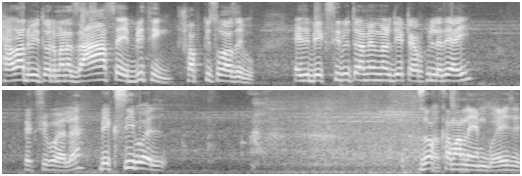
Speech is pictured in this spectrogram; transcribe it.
সাদার ভিতরে মানে যা আছে এভরিথিং সব কিছু পাওয়া যাব এই যে বেক্সির ভিতরে আমি আপনার একটা খুলে দেয় ফ্লেক্সিবল হ্যাঁ? বেক্সি বয়েল জক কামাল নাই আমগো এই যে।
